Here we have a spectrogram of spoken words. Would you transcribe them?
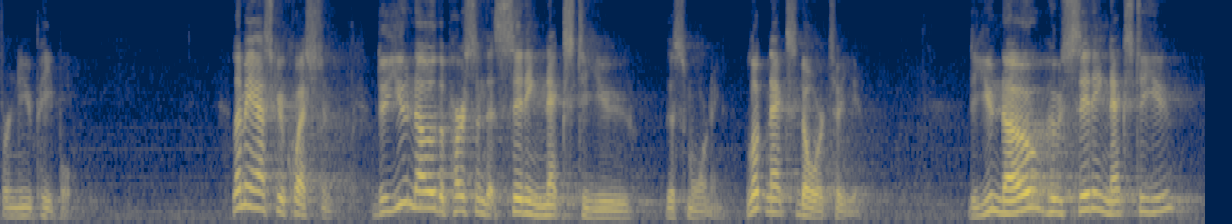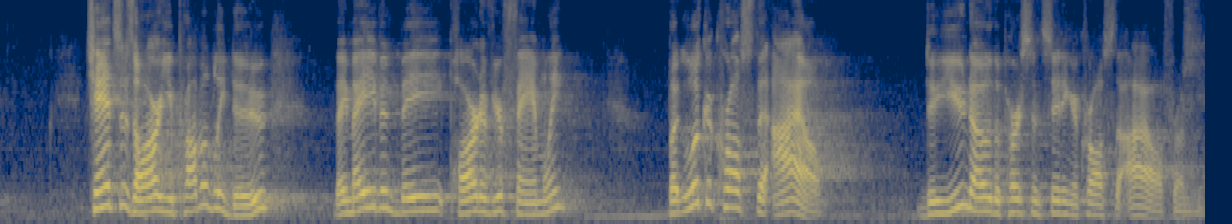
for new people. Let me ask you a question. Do you know the person that's sitting next to you this morning? Look next door to you. Do you know who's sitting next to you? Chances are you probably do. They may even be part of your family. But look across the aisle. Do you know the person sitting across the aisle from you?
